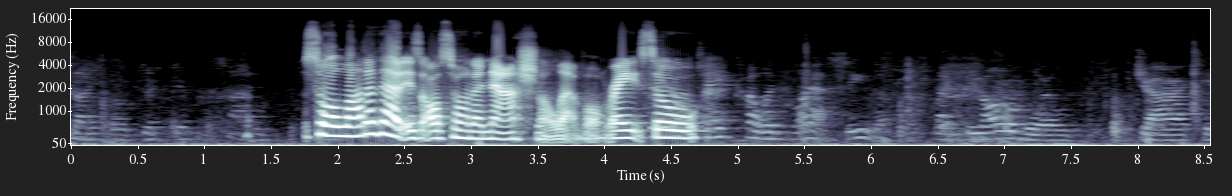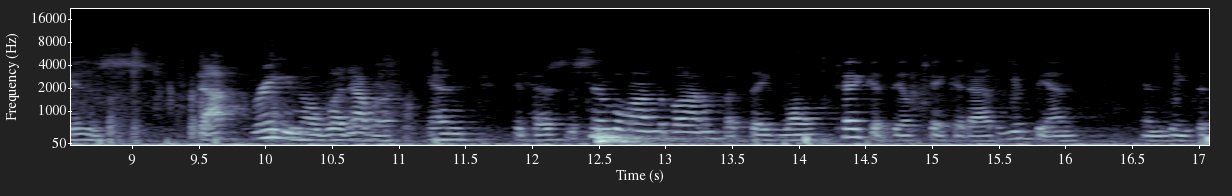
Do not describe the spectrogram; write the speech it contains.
Cycle, just different sign. So a lot of that is also on a national level, right? So Don't take colored glass either, like the olive oil jar is dark green or whatever, and it has the symbol on the bottom, but they won't take it, they'll take it out of your bin and leave it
